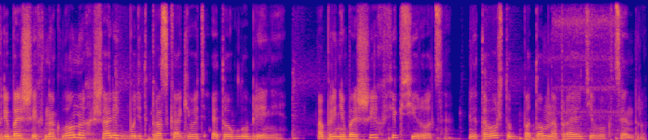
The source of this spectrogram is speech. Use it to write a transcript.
При больших наклонах шарик будет проскакивать это углубление, а при небольших фиксироваться, для того чтобы потом направить его к центру.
